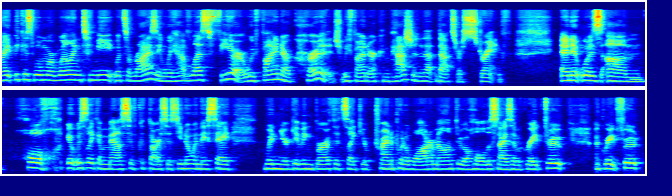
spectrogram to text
right? Because when we're willing to meet what's arising, we have less fear. We find our courage, we find our compassion, that that's our strength. And it was um oh, it was like a massive catharsis. You know, when they say when you're giving birth, it's like you're trying to put a watermelon through a hole the size of a grapefruit, a grapefruit.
